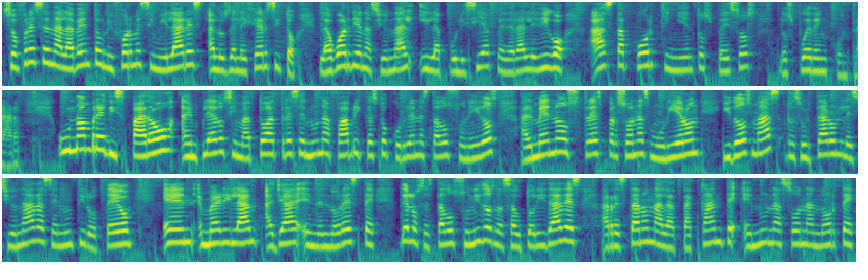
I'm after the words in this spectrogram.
se ofrecen a la venta uniformes similares a los del ejército, la Guardia Nacional y la Policía Federal. Le digo, hasta por 500 pesos los puede encontrar. Un hombre disparó a empleados y mató a tres en una fábrica. Esto ocurrió en Estados Unidos. Al menos tres personas murieron y dos más resultaron lesionadas en un tiroteo en Maryland, allá en el noreste de los Estados Unidos. Las autoridades arrestaron al atacante en una zona norte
